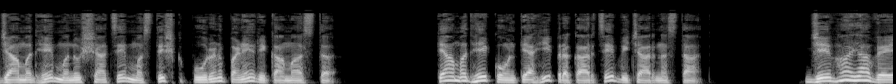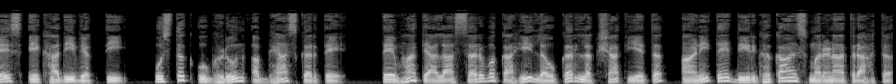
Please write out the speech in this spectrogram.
ज्यामध्ये मनुष्याचे मस्तिष्क पूर्णपणे रिकामं असतं. त्यामध्ये कोणत्याही प्रकारचे विचार नसतात. जेव्हा या वेळेस एखादी व्यक्ती पुस्तक उघडून अभ्यास करते तेव्हा त्याला सर्व काही लवकर लक्षात येतं आणि ते दीर्घकाळ स्मरणात राहतं.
